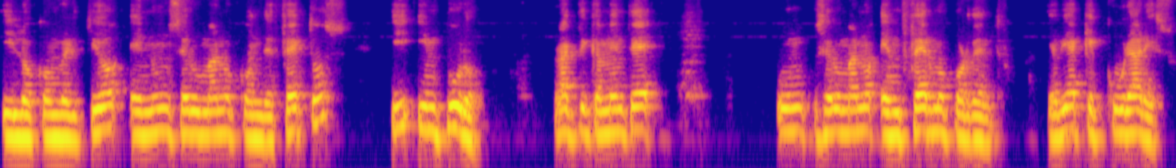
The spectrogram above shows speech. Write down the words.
y lo convirtió en un ser humano con defectos y impuro. Prácticamente un ser humano enfermo por dentro y había que curar eso.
